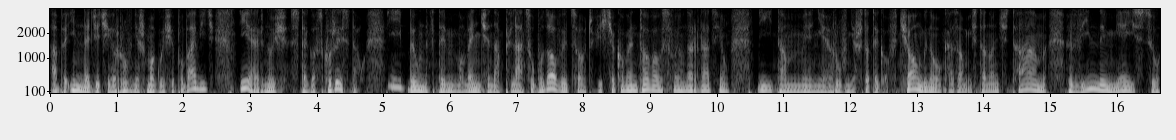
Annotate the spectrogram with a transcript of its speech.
aby inne dzieci również mogły się pobawić i Ernuś z tego skorzystał. I był w tym momencie na placu budowy, co oczywiście komentował swoją narracją i tam mnie również do tego wciągnął, kazał mi stanąć tam, w innym miejscu,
